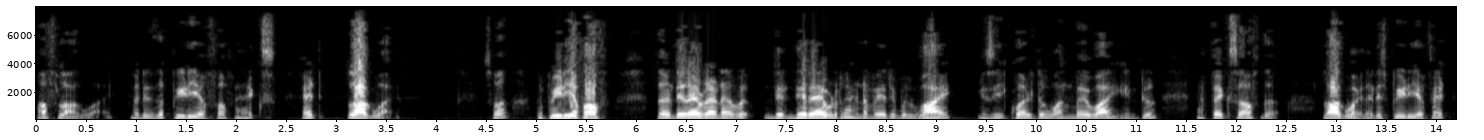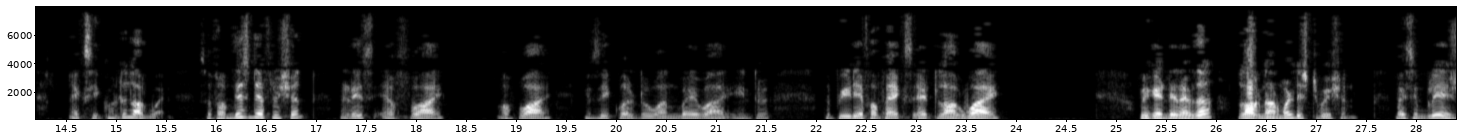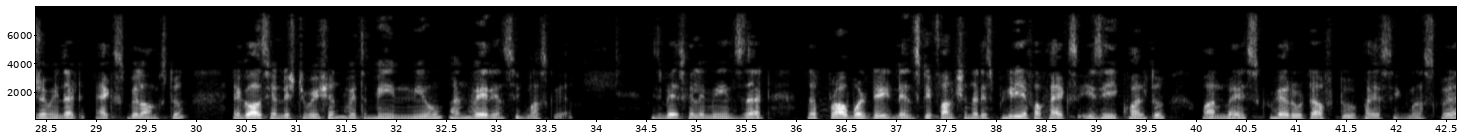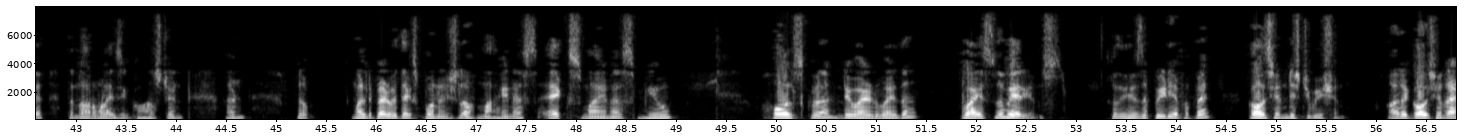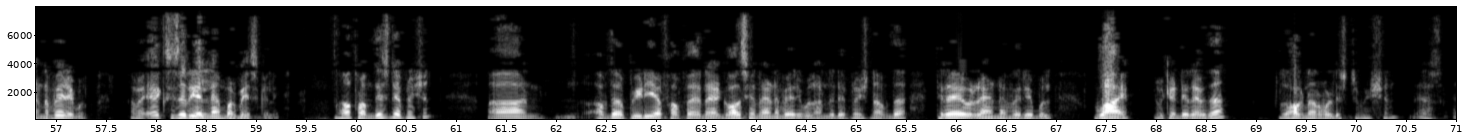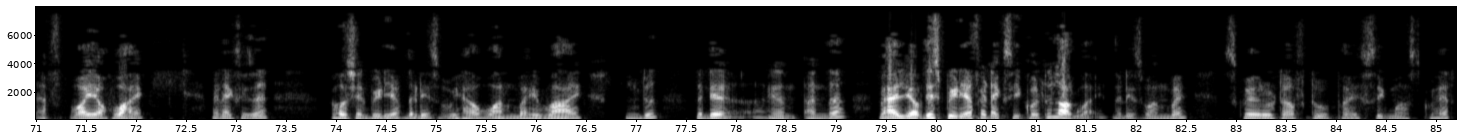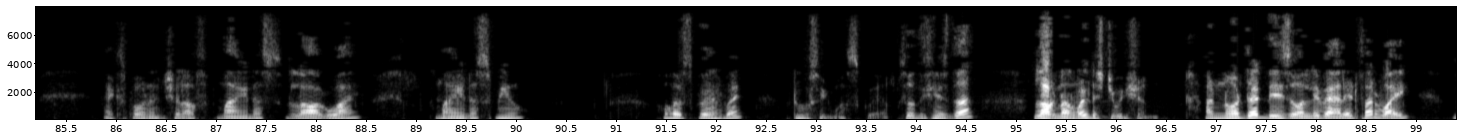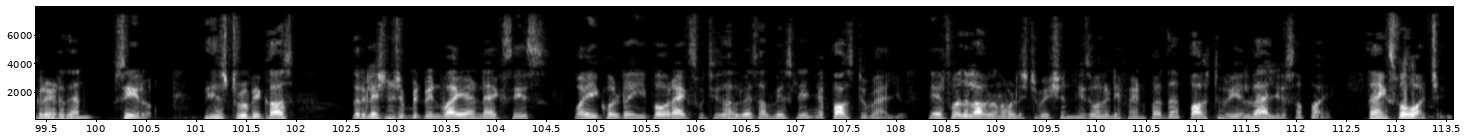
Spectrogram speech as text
of log y. That is the PDF of x at log y. So the PDF of the derived random, the derived random variable y is equal to 1 by y into fx of the log y. That is PDF at x equal to log y. So from this definition, that is fy of y is equal to 1 by y into the PDF of x at log y, we can derive the log normal distribution by simply assuming that x belongs to a Gaussian distribution with mean mu and variance sigma square. This basically means that the probability density function that is PDF of x is equal to 1 by square root of 2 pi sigma square the normalizing constant and the multiplied with exponential of minus x minus mu whole square divided by the twice the variance. So this is the PDF of a Gaussian distribution or a Gaussian random variable. I mean x is a real number basically. Now from this definition uh, of the PDF of a Gaussian random variable and the definition of the derived random variable y, we can derive the log normal distribution as fy of y when x is a Gaussian PDF that is we have 1 by y into the and, and the value of this PDF at x equal to log y that is 1 by square root of 2 pi sigma square exponential of minus log y minus mu whole square by 2 sigma square. So this is the log normal distribution. And note that this is only valid for y greater than 0. This is true because the relationship between y and x is y equal to e power x which is always obviously a positive value. Therefore the log normal distribution is only defined for the positive real values of y. Thanks for watching.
